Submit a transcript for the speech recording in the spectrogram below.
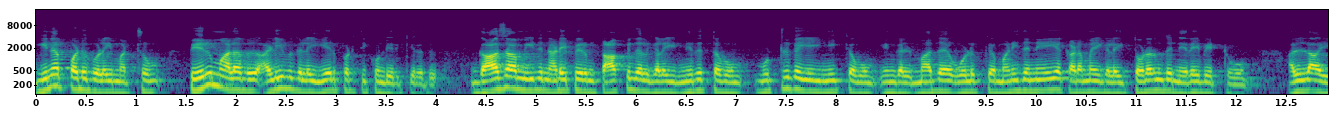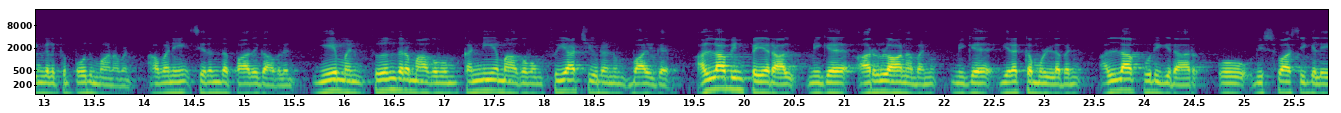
இனப்படுகொலை மற்றும் பெருமளவு அழிவுகளை ஏற்படுத்தி கொண்டிருக்கிறது. காசா மீது நடைபெறும் தாக்குதல்களை நிறுத்தவும் முற்றுகையை நீக்கவும் எங்கள் மத ஒழுக்க மனிதநேய கடமைகளை தொடர்ந்து நிறைவேற்றுவோம். அல்லாஹ் எங்களுக்கு போதுமானவன். அவனே சிறந்த பாதுகாவலன். ஏமன் சுதந்திரமாகவும் கண்ணியமாகவும் சுயாட்சியுடனும் வாழ்க. அல்லாவின் பெயரால் மிக அருளானவன் மிக இரக்கமுள்ளவன். அல்லாஹ் கூறுகிறார் ஓ விஸ்வாசிகளே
